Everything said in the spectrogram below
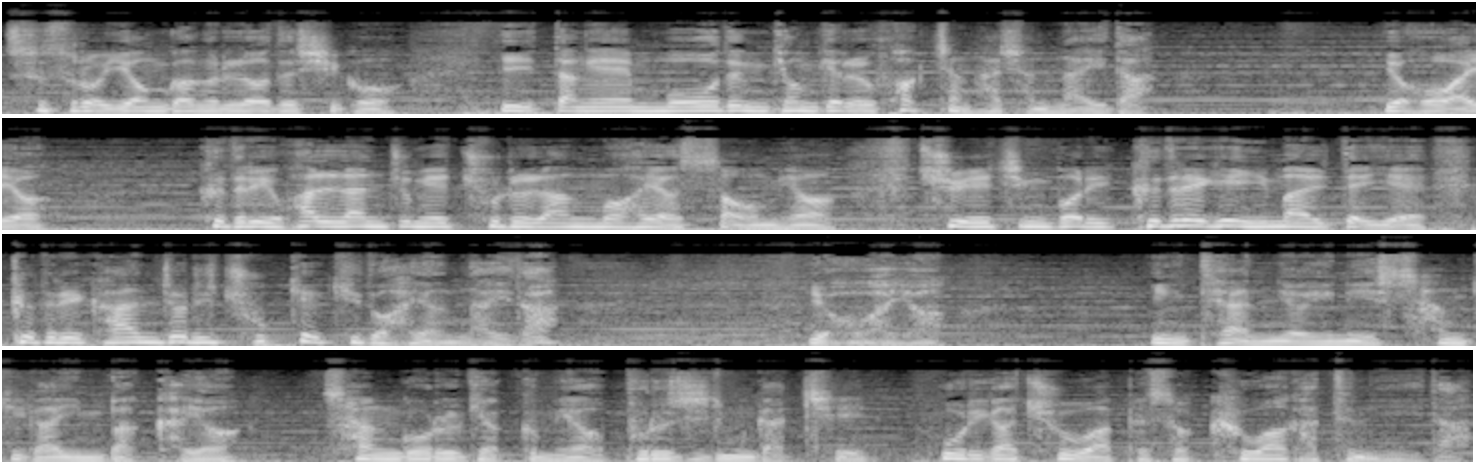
스스로 영광을 얻으시고 이 땅의 모든 경계를 확장하셨나이다. 여호와여, 그들이 환란 중에 주를 악모하여 싸우며 주의 징벌이 그들에게 임할 때에 그들이 간절히 주께 기도하였나이다. 여호와여, 잉태한 여인이 상기가 임박하여 상고를 겪으며 부르짖음같이 우리가 주 앞에서 그와 같으니이다.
